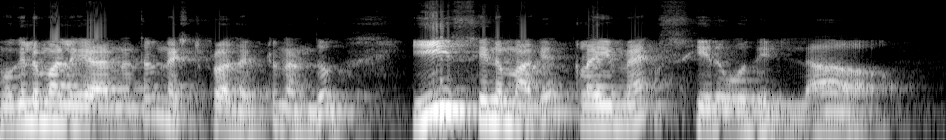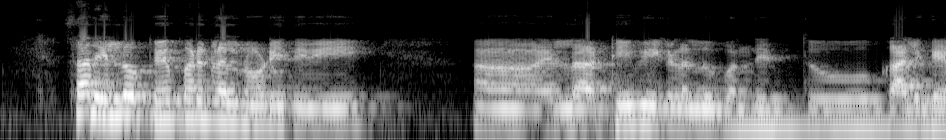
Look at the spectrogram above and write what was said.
ಮುಗಿಲು ಮಲೆಗೆ ಆದ ನಂತರ ನೆಕ್ಸ್ಟ್ ಪ್ರಾಜೆಕ್ಟ್ ನಂದು ಈ ಸಿನಿಮಾಗೆ ಕ್ಲೈಮ್ಯಾಕ್ಸ್ ಇರುವುದಿಲ್ಲ. ಸರ್, ಎಲ್ಲೋ ಪೇಪರ್ಗಳಲ್ಲಿ ನೋಡಿದ್ದೀವಿ. ಎಲ್ಲ ಟಿ ವಿಗಳಲ್ಲೂ ಬಂದಿತ್ತು. ಕಾಲಿಕೆ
